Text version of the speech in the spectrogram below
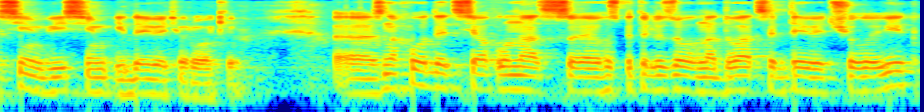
7, 8 і 9 років. Е, Знаходиться у нас е, госпіталізовано 29 чоловік,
